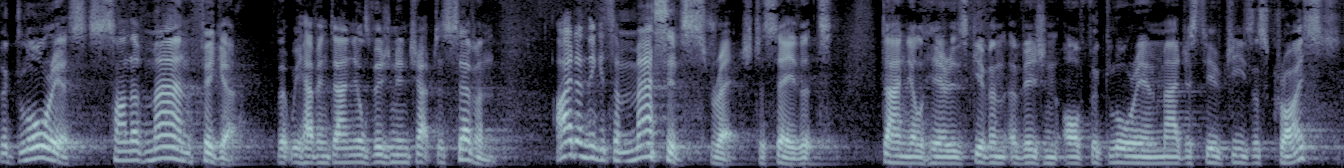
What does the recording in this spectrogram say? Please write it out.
the glorious Son of Man figure that we have in Daniel's vision in chapter 7. I don't think it's a massive stretch to say that Daniel here is given a vision of the glory and majesty of Jesus Christ,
